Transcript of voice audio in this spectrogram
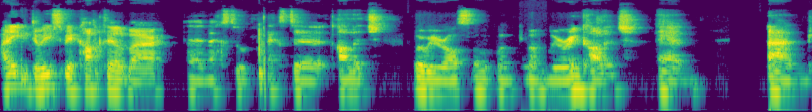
I there used to be a cocktail bar uh, next to next to college where we were also when, when we were in college, um, and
